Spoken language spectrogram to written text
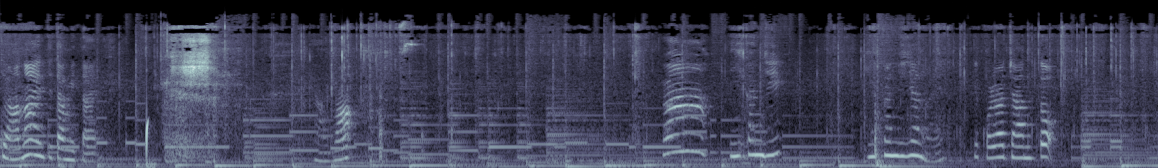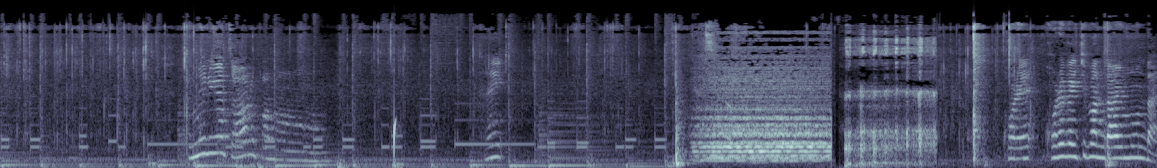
で穴開いてたみたい。やば。わーいい感じ。いい感じじゃない？でこれはちゃんと。止めるやつあるかな。はい。これこれが一番大問題。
